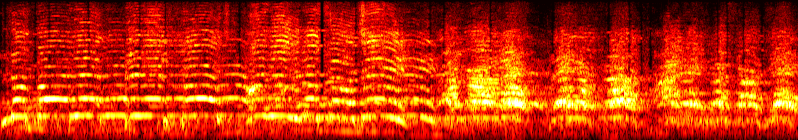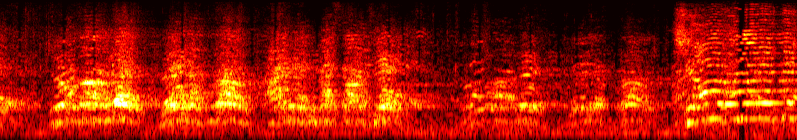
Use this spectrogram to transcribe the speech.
Nobody! شعارنا يدك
